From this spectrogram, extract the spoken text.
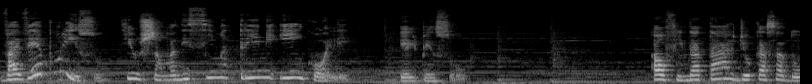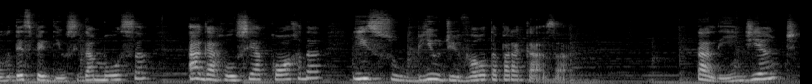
Vai ver por isso que o chão lá de cima treme e encolhe, ele pensou. Ao fim da tarde, o caçador despediu-se da moça agarrou-se à corda e subiu de volta para casa. Dali em diante,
